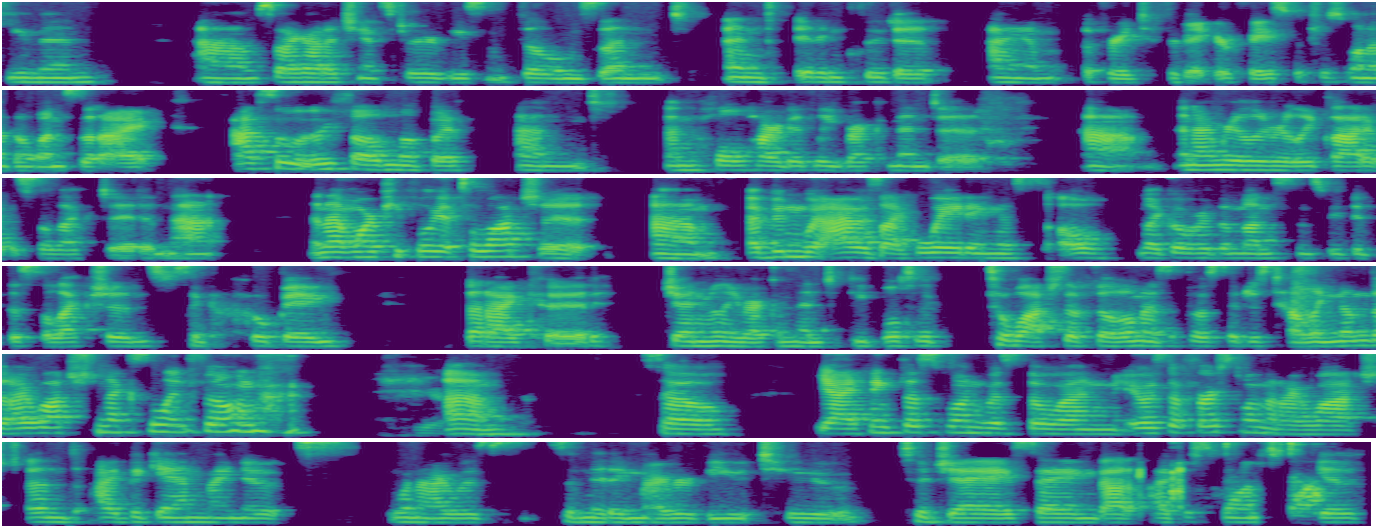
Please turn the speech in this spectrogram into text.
human. Um, so I got a chance to review some films, and and it included I am afraid to forget your face, which was one of the ones that I absolutely fell in love with and and wholeheartedly recommend it. Um, and I'm really really glad it was selected and that and that more people get to watch it. Um, I've been I was like waiting this all like over the months since we did the selections, just like hoping that I could genuinely recommend to people to to watch the film as opposed to just telling them that I watched an excellent film. yeah. um, so yeah, I think this one was the one, it was the first one that I watched, and I began my notes when I was submitting my review to to Jaie saying that I just wanted to give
